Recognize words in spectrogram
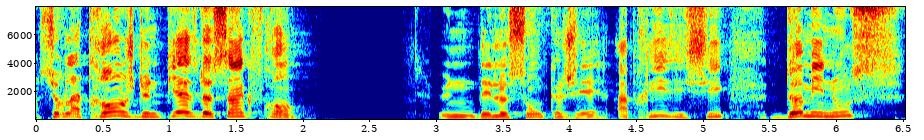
sur la tranche d'une pièce de 5 francs. Une des leçons que j'ai apprises ici, Dominus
